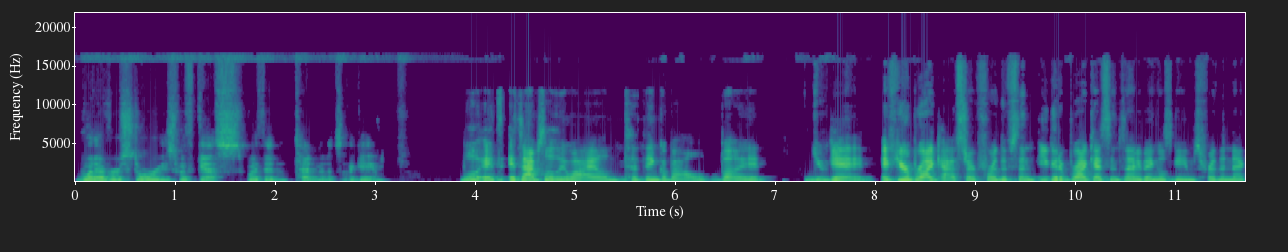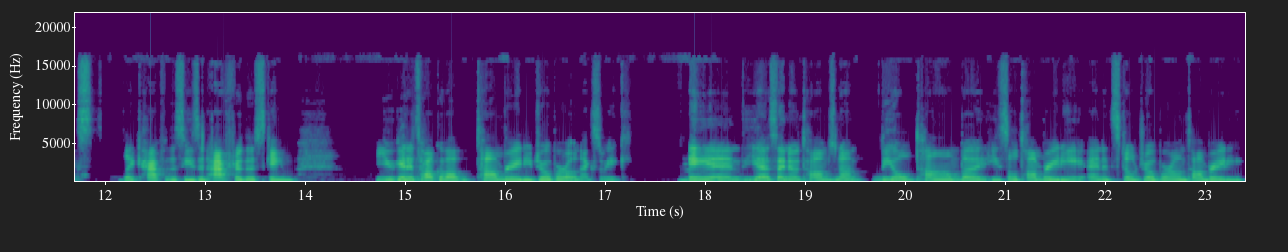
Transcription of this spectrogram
whatever stories with guests within 10 minutes of the game. Well, it's it's absolutely wild to think about, but you get if you're a broadcaster for the you get a broadcast Cincinnati Bengals games for the next like half of the season after this game. You get to talk about Tom Brady, Joe Burrow next week. Yeah. And yes, I know Tom's not the old Tom, but he's still Tom Brady, and it's still Joe Burrow and Tom Brady.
